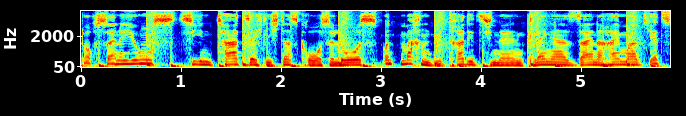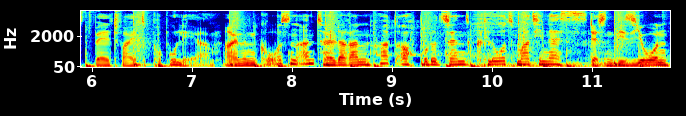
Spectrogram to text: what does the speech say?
Doch seine Jungs ziehen tatsächlich endlich das große Los und machen die traditionellen Klänge seiner Heimat jetzt weltweit populär. Einen großen Anteil daran hat auch Produzent Claude Martinez, dessen Vision,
